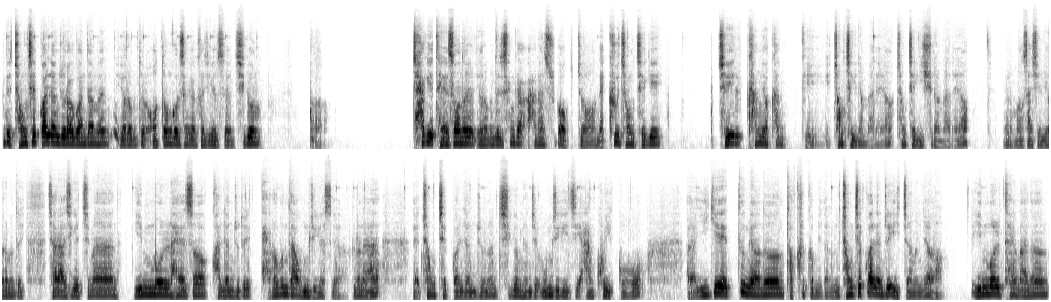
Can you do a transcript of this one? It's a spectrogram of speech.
근데 정책 관련주라고 한다면 여러분들 어떤 걸 생각하시겠어요? 지금 어, 차기 대선을 여러분들이 생각 안 할 수가 없죠. 네, 그 정책이 제일 강력한 그 정책이란 말이에요. 정책 이슈란 말이에요. 어, 뭐 사실 여러분들 잘 아시겠지만 인물해서 관련주들이 대부분 다 움직였어요. 그러나 네, 정책 관련주는 지금 현재 움직이지 않고 있고 어, 이게 뜨면은 더 클 겁니다. 정책 관련주의 이점은요. 인물 테마는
